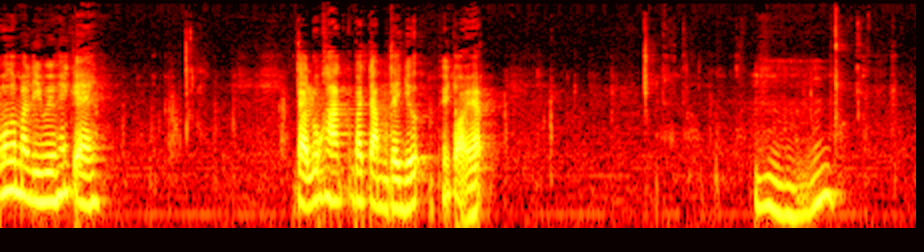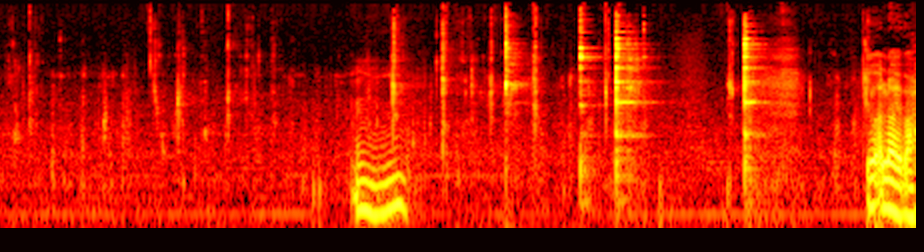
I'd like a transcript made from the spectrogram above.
มันก็มารีวิวให้แก แต่ลูกค้าประจำแกเยอะพี่ต่อยอะอืมอืมเอออร่อยว่ะ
